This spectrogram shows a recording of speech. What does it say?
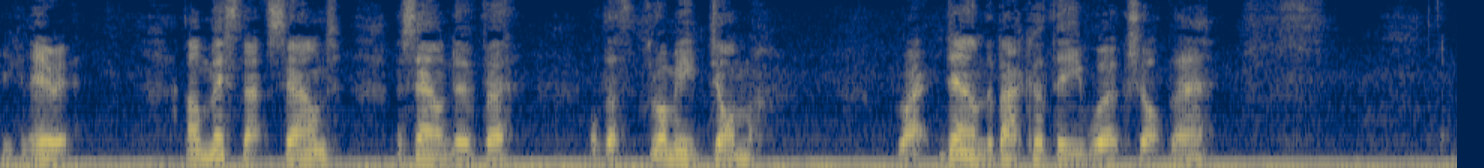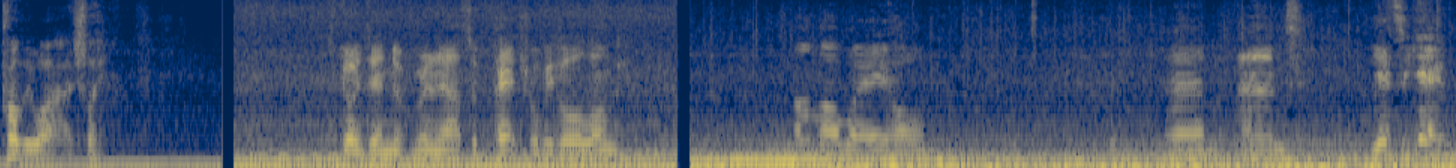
You can hear it. I'll miss that sound, the sound of uh, of the thrummy dom right down the back of the workshop there. Probably what actually It's going to end up running out of petrol before long. On my way home. Um, and yet again,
